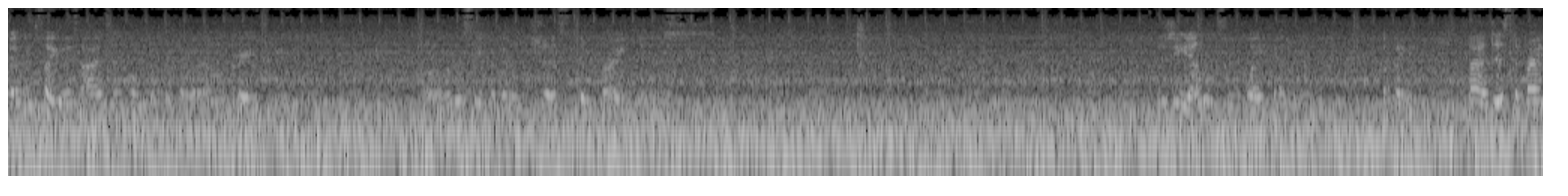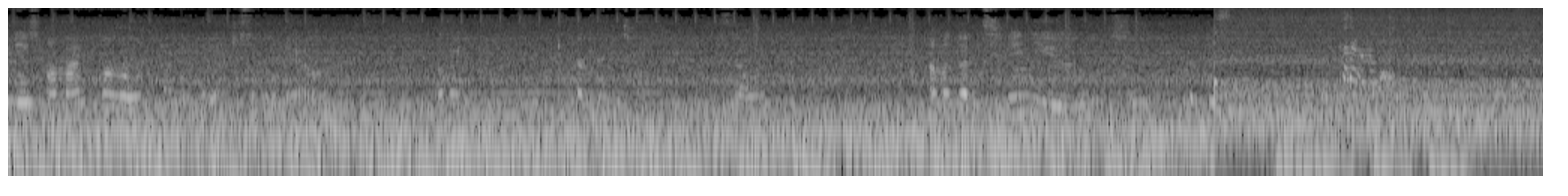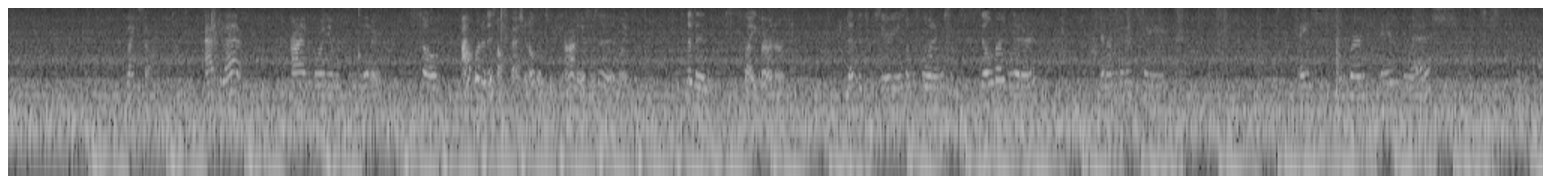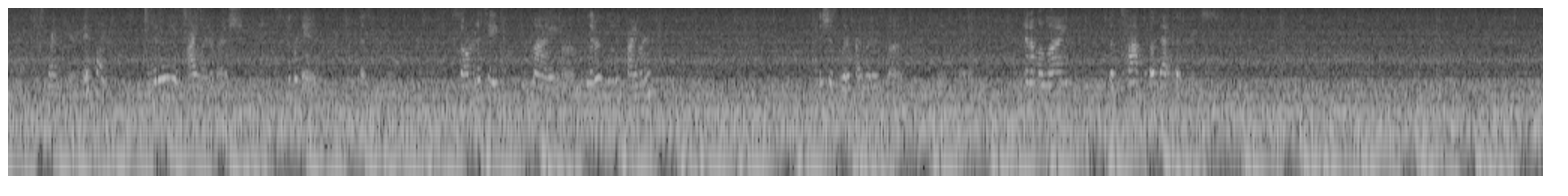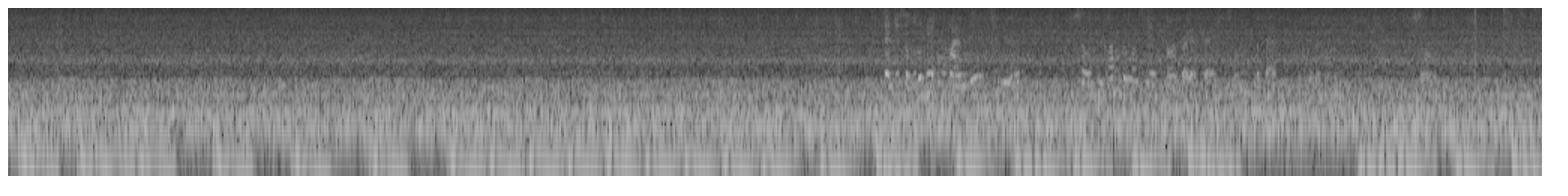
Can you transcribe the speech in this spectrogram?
It looks like this eye is a whole different color. I look crazy. Oh, let me see if I can adjust the brightness. Gee, that looks way better. Okay, so I adjust the brightness on my phone. I'm gonna put it just a little down. Okay, perfect. So I'm gonna continue to put this.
